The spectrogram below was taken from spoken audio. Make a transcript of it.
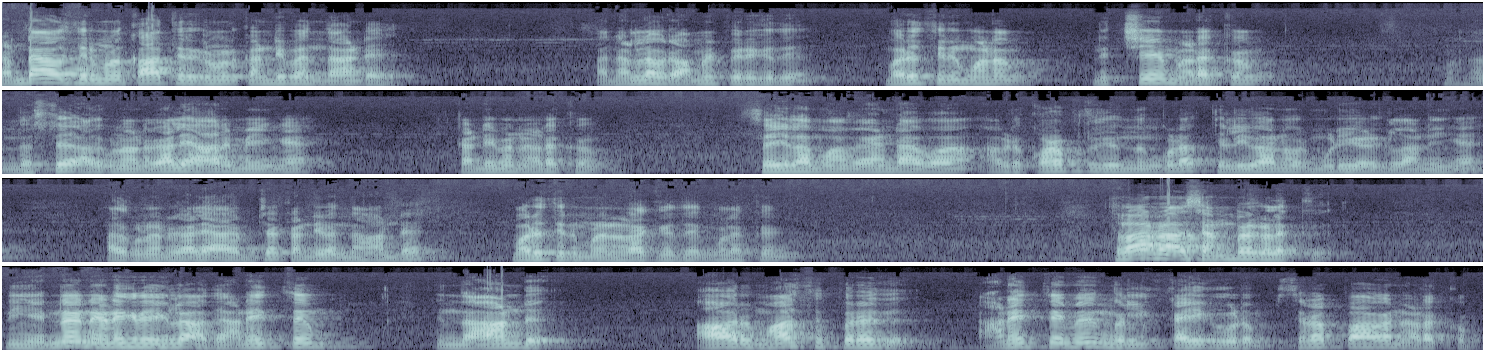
ரெண்டாவது திருமணம் காத்திருக்கிறவங்க கண்டிப்பாக இந்த ஆண்டு. அது நல்ல ஒரு அமைப்பு இருக்குது. மறு திருமணம் நிச்சயம் நடக்கும். அந்த ஸ்டே அதுக்குண்டான வேலையை ஆரம்பிங்க. கண்டிப்பாக நடக்கும். செய்யலாமா வேண்டாவா அப்படி குழப்பத்தில் இருந்தும் கூட தெளிவான ஒரு முடிவு எடுக்கலாம் நீங்கள் அதுக்குண்டான வேலையை ஆரம்பித்தா கண்டிப்பாக இந்த ஆண்டு மறு திருமணம் நடக்குது உங்களுக்கு. துளாராசி அன்பர்களுக்கு நீங்கள் என்ன நினைக்கிறீங்களோ அது அனைத்தும் இந்த ஆண்டு ஆறு மாதத்துக்கு பிறகு அனைத்துமே உங்களுக்கு கைகூடும். சிறப்பாக நடக்கும்.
